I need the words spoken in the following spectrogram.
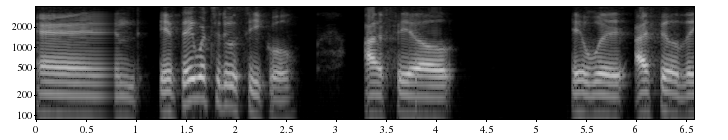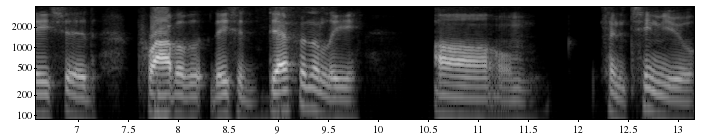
And if they were to do a sequel, I feel it would. I feel they should probably. They should definitely um continue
